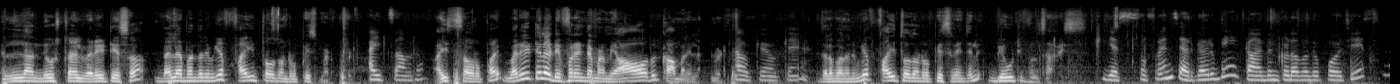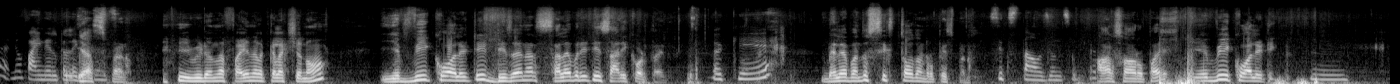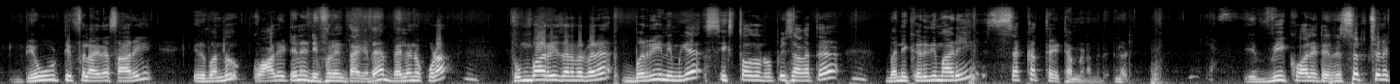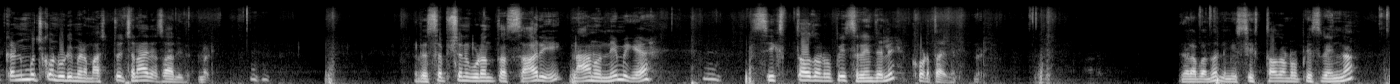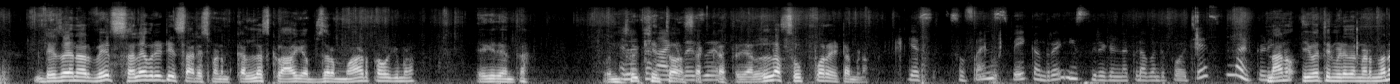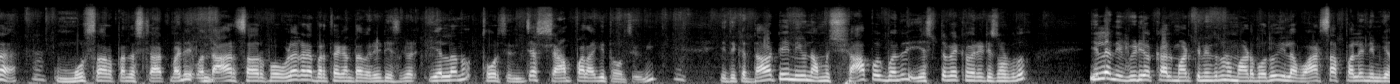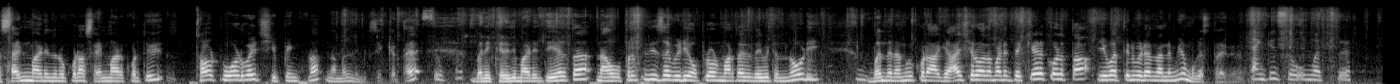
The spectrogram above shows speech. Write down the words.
ಎಲ್ಲ ನ್ಯೂ ಸ್ಟೈಲ್ ವೆರೈಟೀಸು ಬೆಲೆ ಬಂದು ನಿಮಗೆ ಫೈವ್ ತೌಸಂಡ್ ರುಪೀಸ್ ಮೇಡಮ್. ಐದು ಸಾವಿರ? ಐದು ಸಾವಿರ ರೂಪಾಯಿ. ವೆರೈಟಿ ಎಲ್ಲ ಡಿಫ್ರೆಂಟೇ ಮೇಡಮ್ ಯಾವುದು ಕಾಮನ್ ಇಲ್ಲ ನೋಡಿ. ಓಕೆ ಓಕೆ ಇದೆಲ್ಲ ಬಂದು ನಿಮಗೆ ಫೈವ್ ತೌಸಂಡ್ ರುಪೀಸ್ ರೇಂಜಲ್ಲಿ beautiful saris yes so friends ಯಾರಿಗಾದ್ರು ಬೇಕಾ? ಅದನ್ನು ಕೂಡ ಬಂದು purchase final yes collection madam ಈ ವಿಡಿಯೋನ final collection heavy quality designer celebrity sari ಕೊಡ್ತಾ ಇದ್ವಿ ಓಕೆ. ಬೆಲೆ ಬಂದು six thousand rupees madam six thousand ಆರು ಸಾವಿರ ರೂಪಾಯಿ. ಎವಿ ಕ್ವಾಲಿಟಿ. ಬ್ಯೂಟಿಫುಲ್ ಆಗಿದೆ ಸಾರಿ. ಇದು ಬಂದು ಕ್ವಾಲಿಟಿನೇ ಡಿಫರೆಂಟ್ ಆಗಿದೆ. ಬೆಲೆನೂ ಕೂಡ ತುಂಬ ರೀಸನಬಲ್ ಬೆಲೆ. ಬರೀ ನಿಮಗೆ ಸಿಕ್ಸ್ ತೌಸಂಡ್ ರುಪೀಸ್ ಆಗುತ್ತೆ. ಬನ್ನಿ ಖರೀದಿ ಮಾಡಿ. ಸಖತ್ ಐಟಮ್ ಮೇಡಮ್ ಇದು. ನೋಡಿ. Heavy quality. ರಿಸೆಪ್ಷನ್ ಕಣ್ಣು ಮುಚ್ಕೊಂಡು ಹುಡಿ ಮೇಡಮ್ ಅಷ್ಟು ಚೆನ್ನಾಗಿದೆ ಸಾರಿ ಇದು. ನೋಡಿ. ರಿಸೆಪ್ಷನ್ ಕೊಡೋಂಥ ಸಾರಿ ನಾನು ನಿಮಗೆ ಸಿಕ್ಸ್ ತೌಸಂಡ್ ರುಪೀಸ್ ರೇಂಜಲ್ಲಿ ಕೊಡ್ತಾ ಇದ್ದೀನಿ. ನೋಡಿ. ಇದೆಲ್ಲ ಬಂದು ನಿಮಗೆ six thousand rupees ರೇಂಜ್ನ designer wear celebrity saris madam ಕಲ್ಲರ್ಸ್ಗಳಾಗಿ observe ಮಾಡ್ತಾ ಹೋಗಿ ಮೇಡಮ್ ಹೇಗಿದೆ ಅಂತ? ಒಂದು ಸಕ್ಕತ್ತೆ ಎಲ್ಲ super item madam so friends ಬೇಕಂದ್ರೆ ಈ ಸೀರೆಗಳನ್ನ ಕೂಡ ಬಂದು ಪರ್ಚೇಸ್ ಮಾಡ್ಕೊಳ್ಳಿ. ನಾನು ಇವತ್ತಿನ ವಿಡಿಯೋದಲ್ಲಿ ಮೇಡಮ್ ಅಂದ್ರೆ ಮೂರು ಸಾವಿರ ರೂಪಾಯಿಂದ ಸ್ಟಾರ್ಟ್ ಮಾಡಿ ಒಂದು ಆರು ಸಾವಿರ ರೂಪಾಯಿ ಒಳಗಡೆ ಬರ್ತಕ್ಕಂಥ ವೆರೈಟೀಸ್ಗಳು ಎಲ್ಲನೂ ತೋರಿಸಿದ್ದೀನಿ ಜಸ್ಟ್ ಶಾಂಪಲ್ ಆಗಿ ತೋರಿಸಿದ್ದೀನಿ ಇದಕ್ಕೆ ದಾಟಿ ನೀವು ನಮ್ಮ ಶಾಪಿಗೆ ಬಂದರೆ ಎಷ್ಟು ಬೇಕು ವೆರೈಟೀಸ್ ನೋಡ್ಬೋದು. ಇಲ್ಲ ನೀವು ವಿಡಿಯೋ ಕಾಲ್ ಮಾಡ್ತೀನಿ ಅಂದ್ರೂ ಮಾಡ್ಬೋದು ಇಲ್ಲ ವಾಟ್ಸಪ್ಪಲ್ಲಿ ನಿಮಗೆ ಸೆಂಡ್ ಮಾಡಿದ್ರು ಕೂಡ ಸೆಂಡ್ ಮಾಡಿಕೊಡ್ತೀವಿ. ಥೌಟ್ ವರ್ಲ್ಡ್ ವೈಡ್ ಶಿಪ್ಪಿಂಗ್ ಕೂಡ ನಮ್ಮಲ್ಲಿ ನಿಮ್ಗೆ ಸಿಕ್ಕುತ್ತೆ. ಬನ್ನಿ ಖರೀದಿ ಮಾಡಿ ಅಂತ ಹೇಳ್ತಾ ನಾವು ಪ್ರತಿ ದಿವಸ ವಿಡಿಯೋ ಅಪ್ಲೋಡ್ ಮಾಡ್ತಾ ಇದ್ದೀವಿ. ದಯವಿಟ್ಟು ನೋಡಿ. ಬಂದು ನಮಗೂ ಕೂಡ ಹಾಗೆ ಆಶೀರ್ವಾದ ಮಾಡಿ ಅಂತ ಕೇಳ್ಕೊಳ್ತಾ ಇವತ್ತಿನ ವಿಡಿಯೋ ನಾನು ನಿಮಗೆ ಮುಗಿಸ್ತಾ ಇದ್ದೀನಿ. Thank you so much sir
